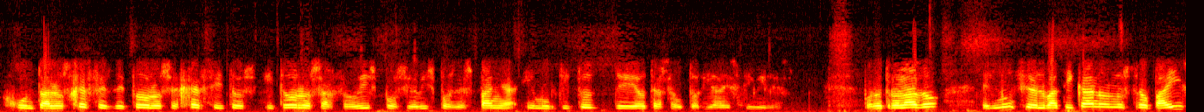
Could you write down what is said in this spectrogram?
junto a los jefes de todos los ejércitos y todos los arzobispos y obispos de España y multitud de otras autoridades civiles. Por otro lado, el nuncio del Vaticano en nuestro país,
